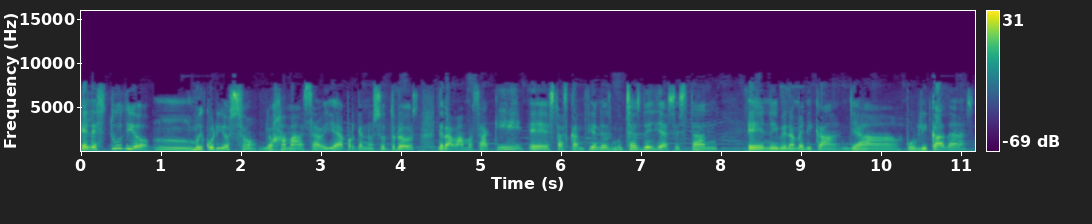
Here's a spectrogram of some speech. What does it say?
El estudio, mm, muy curioso. Yo jamás sabía, porque nosotros grabamos aquí eh, estas canciones, muchas de ellas están en Iberoamérica ya publicadas,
